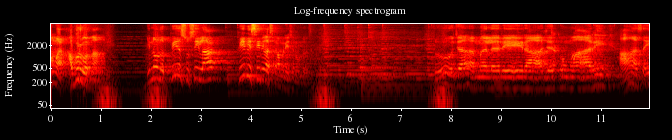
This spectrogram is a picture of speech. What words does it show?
ஆமா. அபூர்வம் தான் இன்னொன்று P. Susheela P. V. Srinivas combination இருக்கு ரோஜா மலரே ராஜகுமாரி ஆசை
